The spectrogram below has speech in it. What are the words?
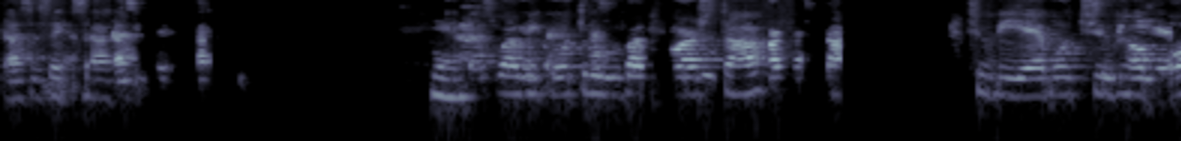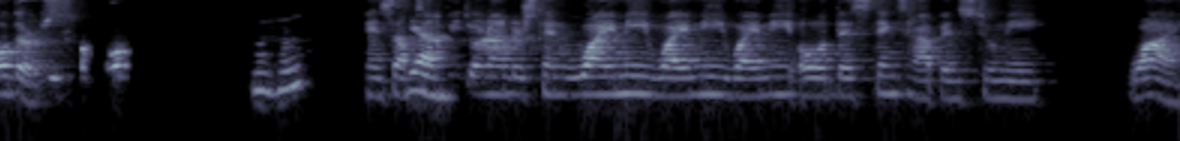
That's exactly. Yeah. That's why we go through our stuff to be able to help others. Mm-hmm. And sometimes yeah. we don't understand why me, why me, why me. All these things happens to me. Why?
